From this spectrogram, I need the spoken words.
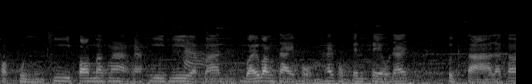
ขอบคุณพี่ป้อมมากๆนะพี่ที่ค่ะ แบบว่าไว้วางใจผมให้ผมเป็นเซลล์ได้ปรึกษาแล้วก็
